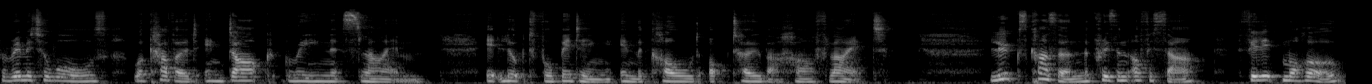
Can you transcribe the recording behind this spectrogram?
perimeter walls were covered in dark green slime. It looked forbidding in the cold October half-light. Luc's cousin, the prison officer, Philippe Moreau,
